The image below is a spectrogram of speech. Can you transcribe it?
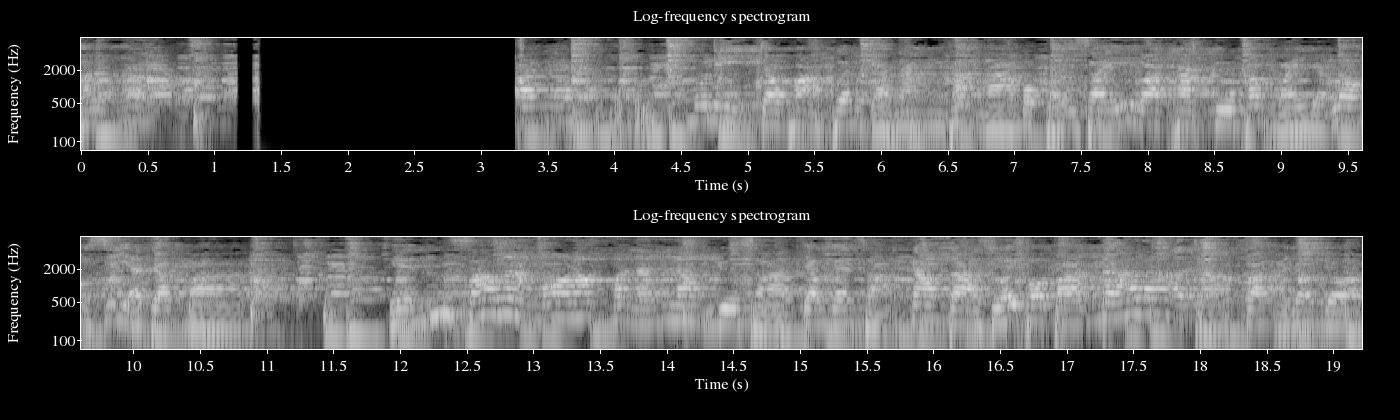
หามื่อนี้เจ้าภาพเพื่อนกันนั่งทั้งหน้าบอกไปใสว่าคักอยู่คำใบอยากลองเสียจักบาท เห็นสาวนางมอลำมานั่งนั่งอยู่ศาสตร์จังแม่นศาสตร์งามตาสวยพอปานดาราจากฟ้าย้อนย้อน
